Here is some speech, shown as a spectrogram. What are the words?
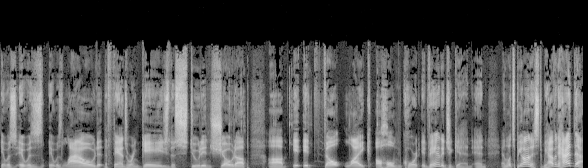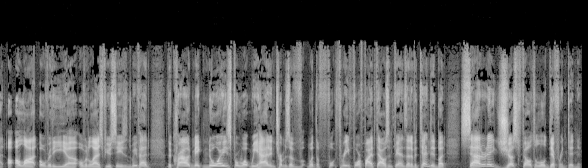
it was it was it was loud. The fans were engaged. The students showed up. Um, it, it felt like a home court advantage again. And and let's be honest, we haven't had that a, a lot over the uh, over the last few seasons. We've had the crowd make noise for what we had in terms of what the four, three, four, five thousand fans that have attended, but Saturday yeah. just felt a little different, didn't it?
